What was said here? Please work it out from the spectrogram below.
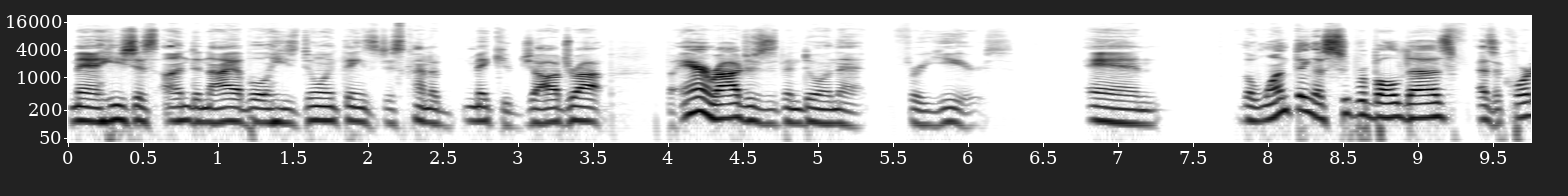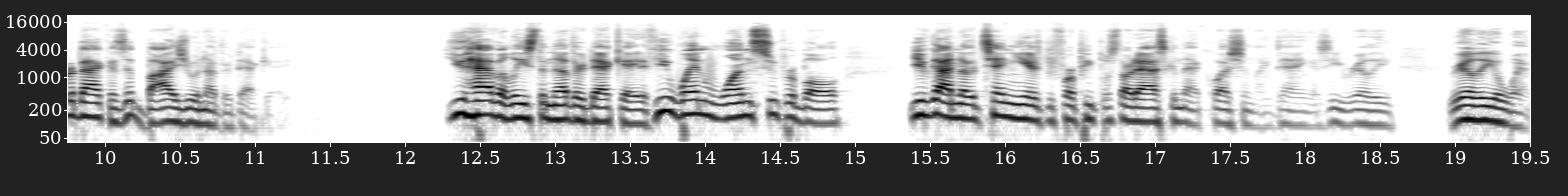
man he's just undeniable. He's doing things just kind of make your jaw drop. But Aaron Rodgers has been doing that for years, and the one thing a Super Bowl does as a quarterback is it buys you another decade. You have at least another decade. If you win one Super Bowl, you've got another 10 years before people start asking that question like, dang, is he really, really a winner?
